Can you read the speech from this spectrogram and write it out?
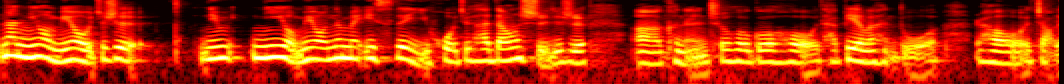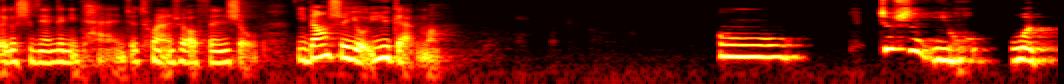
那你有没有，就是你你有没有那么一丝的疑惑？就他当时就是，呃，可能车祸过后他变了很多，然后找了一个时间跟你谈，就突然说要分手，你当时有预感吗？嗯，就是你我。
